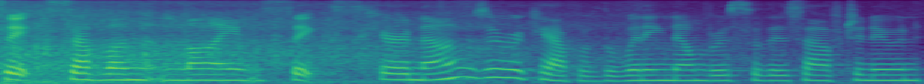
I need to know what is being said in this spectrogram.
six, seven, nine, six. Here now is a recap of the winning numbers for this afternoon.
